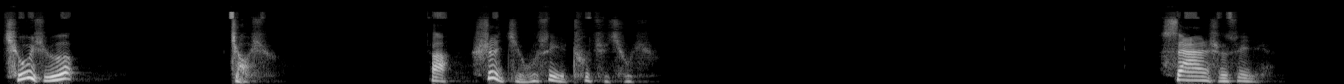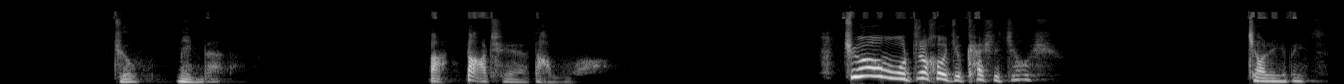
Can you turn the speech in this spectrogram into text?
求学、教学，啊，十九岁出去求学，三十岁就明白了，啊，大彻大悟。觉悟之后就开始教学，教了一辈子，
